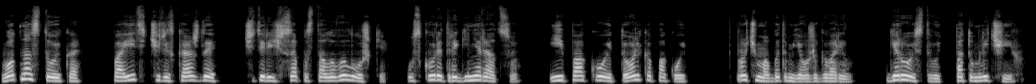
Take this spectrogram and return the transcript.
Вот настойка. Поить через каждые четыре часа по столовой ложке. Ускорит регенерацию. И покой, только покой. Впрочем, об этом я уже говорил. Геройствуют, потом лечи их.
